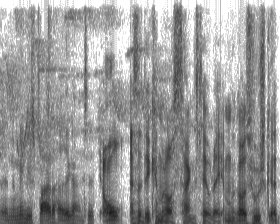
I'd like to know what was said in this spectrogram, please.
øh, en almindelig spider har adgang til. Jo, altså det kan man også sagtens lave af. Man kan også huske, at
